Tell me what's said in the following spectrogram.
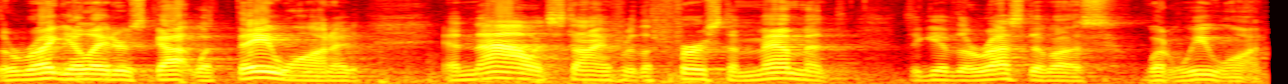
the regulators got what they wanted, and now it's time for the First Amendment to give the rest of us what we want.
